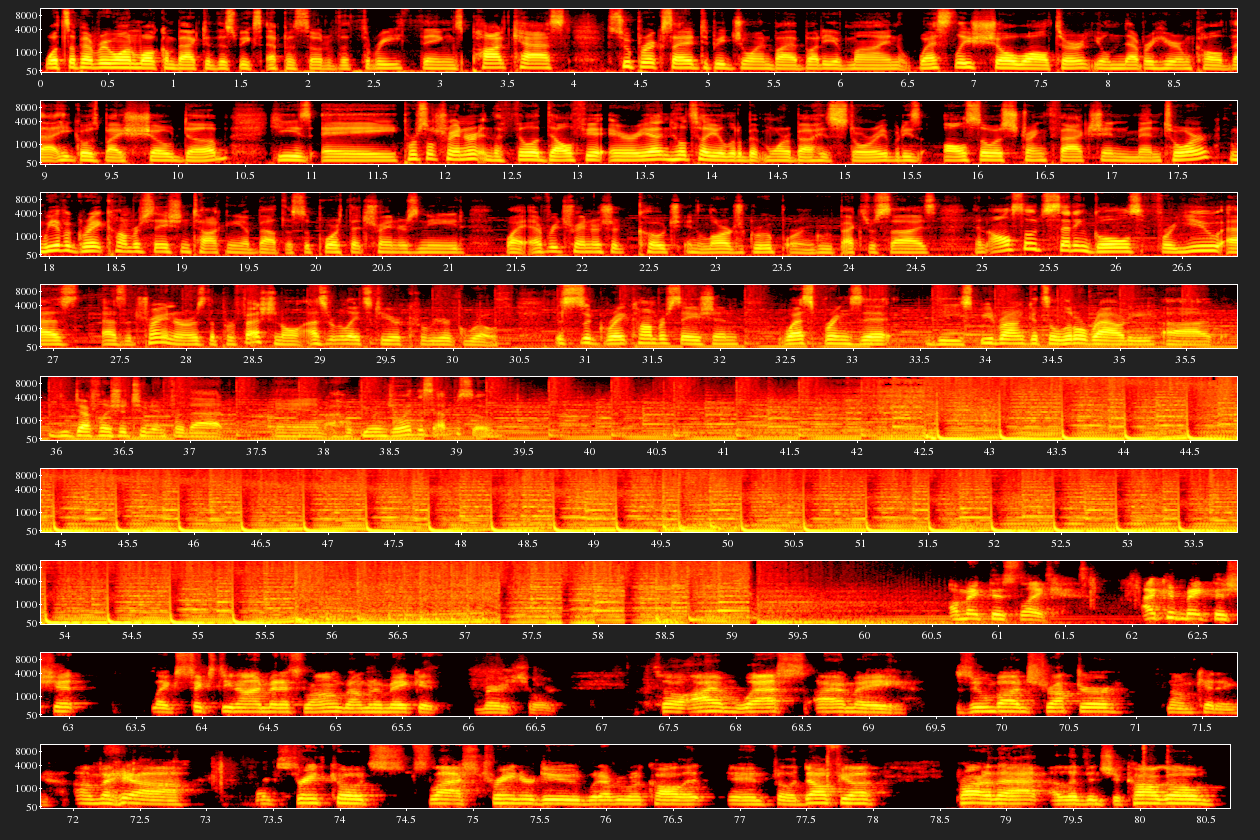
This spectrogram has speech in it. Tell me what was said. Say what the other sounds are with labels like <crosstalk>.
What's up, everyone? Welcome back to this week's episode of the Three Things Podcast. Super excited to be joined by a buddy of mine, Wesley Showalter. You'll never hear him called that. He goes by Show Dub. He's a personal trainer in the Philadelphia area, and he'll tell you a little bit more about his story, but he's also a Strength Faction mentor. And we have a great conversation talking about the support that trainers need, why every trainer should coach in large group or in group exercise, and also setting goals for you as, as the trainer, as the professional, as it relates to your career career growth. This is a great conversation. Wes brings it. The speed round gets a little rowdy. Uh, you definitely should tune in for that. And I hope you enjoyed this episode. I'll make this like I could make this shit like 69 minutes long, but I'm gonna make it very short. So I am Wes. I am a Zumba instructor. No, I'm kidding. I'm a uh, like strength coach slash trainer dude, whatever you want to call it, in Philadelphia. Prior to that, I lived in Chicago.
